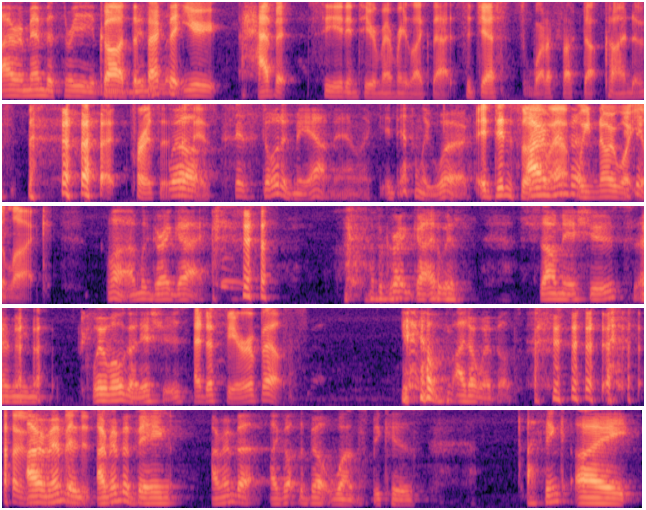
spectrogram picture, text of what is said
I remember three God, the fact that you have it seared into your memory like that suggests what a fucked up kind of process Well, that is. it sorted me out, man. Like, it definitely worked. It didn't sort I you out. We know what you're like. Well, I'm a great guy. I'm a great guy with some issues. I mean, we've all got issues. And a fear of belts. Yeah, I don't wear belts. I remember. I remember being. I remember I got the belt once because I think I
